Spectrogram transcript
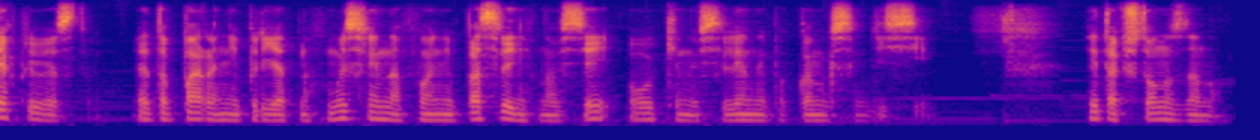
Всех приветствую. Это пара неприятных мыслей на фоне последних новостей о киновселенной по комиксам DC. Итак, что у нас дано?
